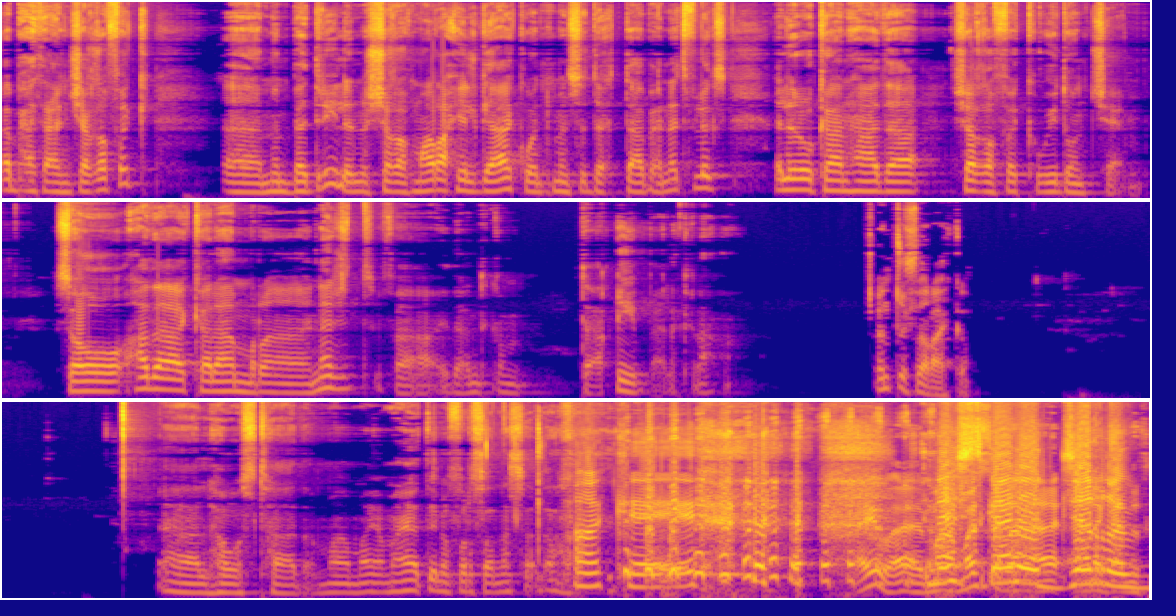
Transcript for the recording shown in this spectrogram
أبحث عن شغفك آه، من بدري لأن الشغف ما راح يلقاك وأنت منسدح تتابع نتفلكس إلا لو كان هذا شغفك we don't shame so هذا كلام نجد. فإذا عندكم تعقيب على كلامها أنتم شو رأيكم؟ آه ال host هذا. ما ما, ما يعطينا فرصة نسال okay. أيوه ليش قالوا تجرب؟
